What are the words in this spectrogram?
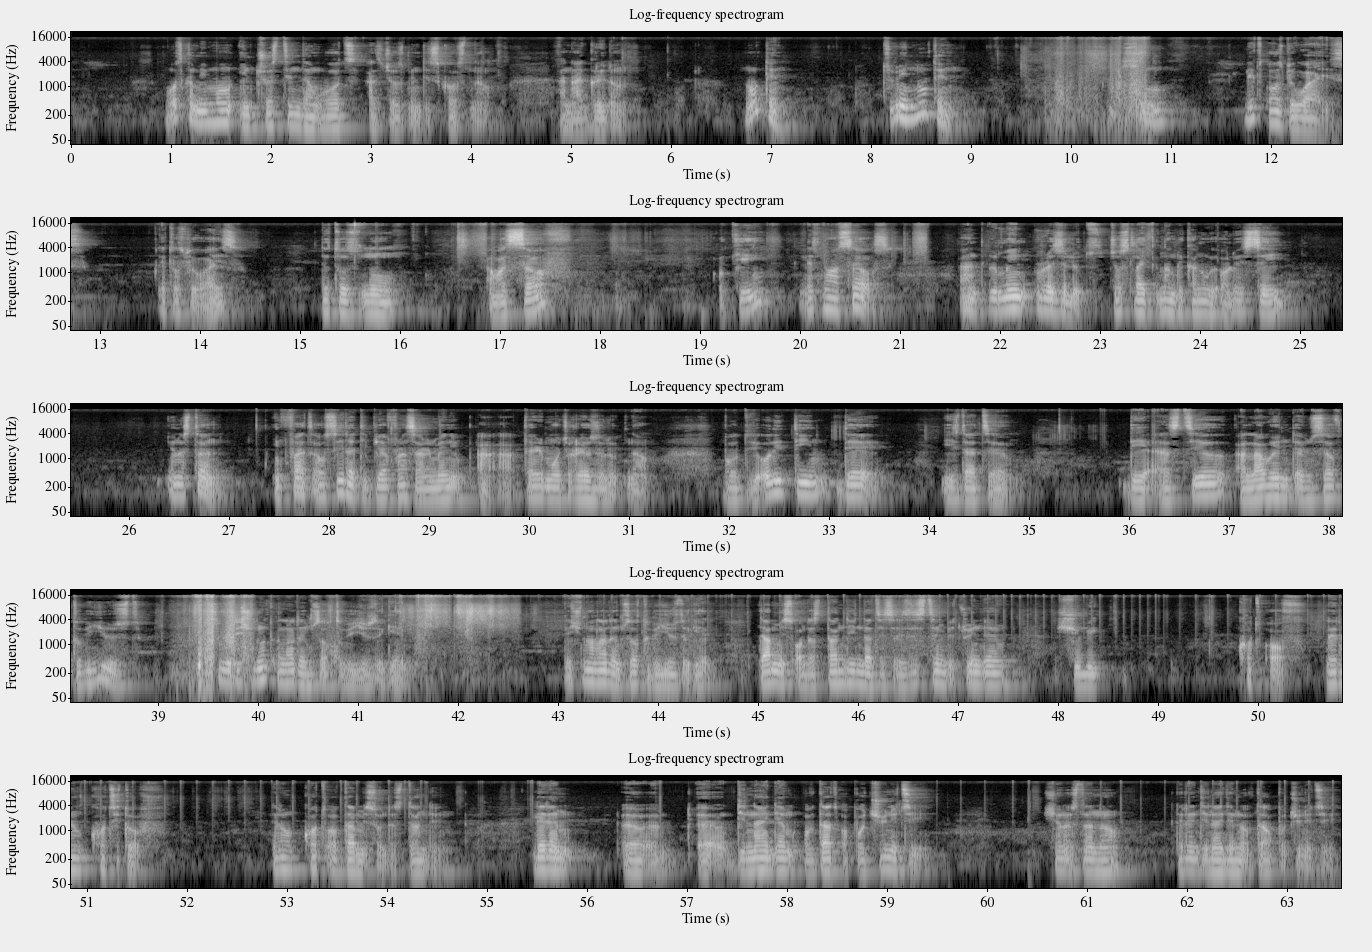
What can be more interesting than what has just been discussed now and agreed on? Nothing. To me, nothing. So let us be wise. Let us be wise. Let us know ourselves. Okay? Let's know ourselves and remain resolute, just like Nnamdi Kanu will always say. You understand? In fact, I would say that the Biafrans are remaining are, are very much resolute now. But the only thing there is that uh, they are still allowing themselves to be used. So they should not allow themselves to be used again. They should not allow themselves to be used again. That misunderstanding that is existing between them should be cut off. Let them cut it off. Let them cut off that misunderstanding. Let them uh, uh, deny them of that opportunity. You understand now? Let them deny them of that opportunity.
